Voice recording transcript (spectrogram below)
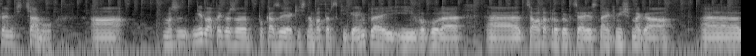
powiem ci czemu. A może nie dlatego, że pokazuje jakiś nowatorski gameplay i w ogóle e, cała ta produkcja jest na jakimś mega e,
